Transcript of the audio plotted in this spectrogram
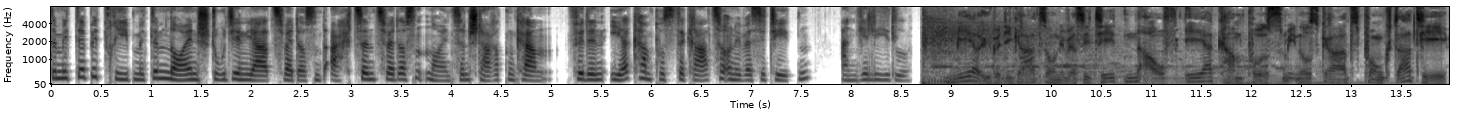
damit der Betrieb mit dem neuen Studienjahr 2018-2019 starten kann kann. Für den ER-Campus der Grazer Universitäten Anja Liedl. Mehr über die Grazer Universitäten auf ercampus-graz.at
